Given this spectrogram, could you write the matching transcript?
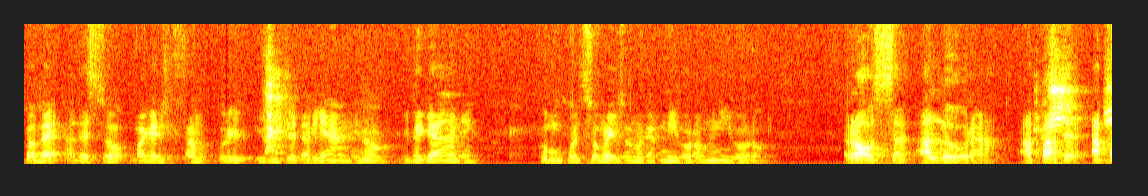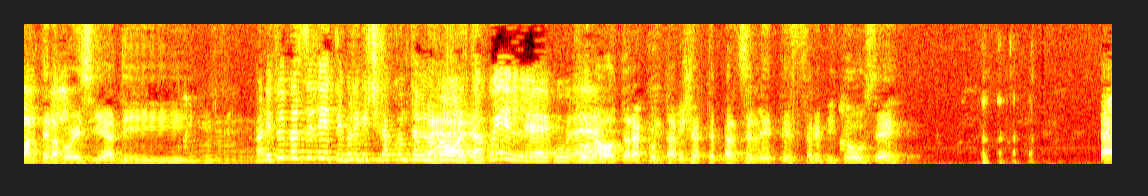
Vabbè, adesso magari ci stanno pure i i vegetariani, no? I vegani. Comunque, insomma, io sono carnivoro, onnivoro. Ross, allora, a parte, a parte la poesia di... Ma le tue barzellette, quelle che ci raccontavi una Eh. volta, quelle pure. Tu una volta raccontavi certe barzellette strepitose. Eh,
